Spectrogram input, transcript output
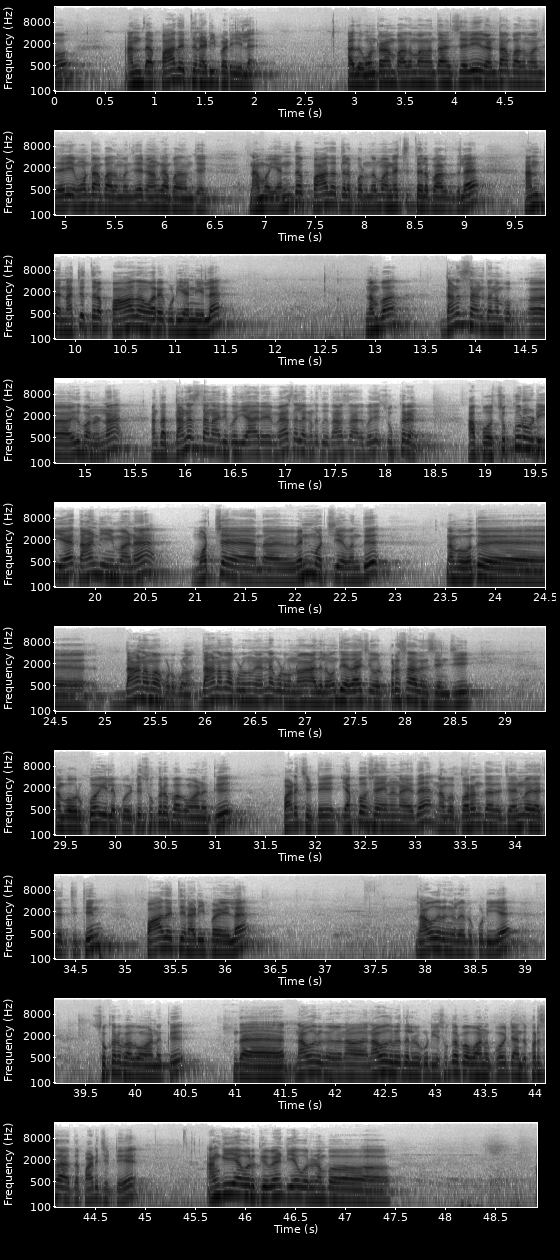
அந்த பாதத்தின் அடிப்படையில். அது ஒன்றாம் பாதமாக இருந்தாலும் சரி ரெண்டாம் பாதமாக இருந்தாலும் சரி மூன்றாம் பாதமாக சரி நான்காம் பாதமும் சரி. நம்ம எந்த பாதத்தில் பிறந்தோமோ நட்சத்திர பாதத்தில் அந்த நட்சத்திர பாதம் வரக்கூடிய அண்ணியில் நம்ம தனஸ்தானத்தை நம்ம இது பண்ணோம்னா அந்த தனஸ்தானாதிபதி யார்? மேசலக்கணத்துக்கு தனஸ்தானாதிபதி சுக்கிரன். அப்போது சுக்கிரனுடைய தாண்டியமான மொச்ச அந்த வெண்மொச்சையை வந்து நம்ம வந்து தானமாக கொடுக்கணும். தானமாக கொடுக்கணும் என்ன கொடுக்கணும்? அதில் வந்து ஏதாச்சும் ஒரு பிரசாதம் செஞ்சு நம்ம ஒரு கோயிலில் போயிட்டு சுக்கிர பகவானுக்கு படைச்சிட்டு எப்போ செய்யணும்னா இதை நம்ம பிறந்த அந்த ஜென்ம நட்சத்திரத்தின் பாதத்தின் அடிப்படையில் நவகிரகங்கள் இருக்கக்கூடிய சுக்கர பகவானுக்கு இந்த நவகிரக நவ- நவகிரகத்தில் இருக்கக்கூடிய சுக்கர பகவானுக்கு போயிட்டு அந்த பிரசாதத்தை படைச்சிட்டு அங்கேயே அவருக்கு வேண்டிய ஒரு நம்ம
